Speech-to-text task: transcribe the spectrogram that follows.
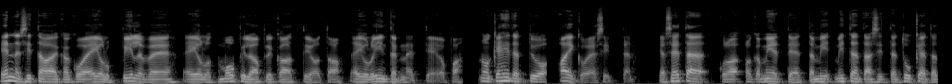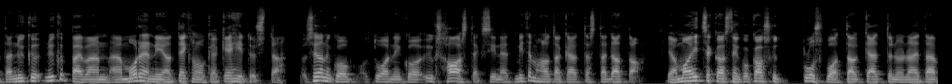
ennen sitä aikaa, kun ei ollut pilveä, ei ollut mobiiliaplikaatiota, ei ollut internettiä jopa, ne on kehitetty jo aikoja sitten. Ja sitä, kun alkaa miettiä, että mi- miten tämä sitten tukee tätä nyky- nykypäivän modernia teknologian kehitystä, se on niin kuin, tuo niin kuin yksi haasteeksi sinne, että miten me halutaan käyttää sitä dataa. Ja mä itse kanssa niin 20 plus vuotta käyttänyt näitä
